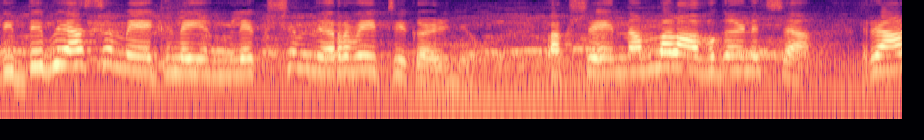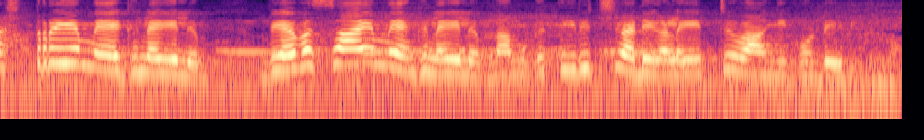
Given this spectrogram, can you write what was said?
വിദ്യാഭ്യാസ മേഖലയും ലക്ഷ്യം നിറവേറ്റി കഴിഞ്ഞു. പക്ഷേ നമ്മൾ അവഗണിച്ച രാഷ്ട്രീയ മേഖലയിലും വ്യവസായ മേഖലയിലും നമുക്ക് തിരിച്ചടികൾ ഏറ്റുവാങ്ങിക്കൊണ്ടിരിക്കുന്നു.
